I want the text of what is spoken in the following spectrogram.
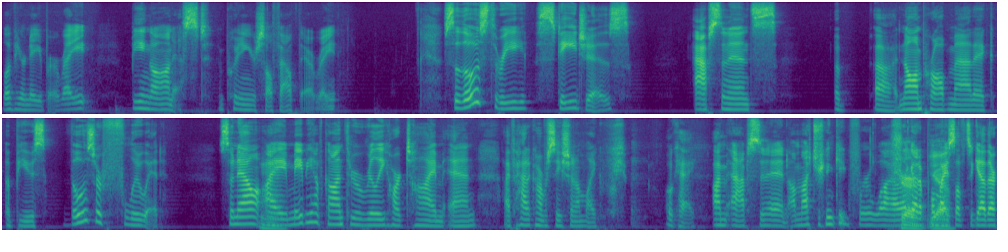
Love your neighbor, right? Being honest and putting yourself out there, right? So, those three stages abstinence, uh, non problematic, abuse those are fluid. So now I maybe have gone through a really hard time and I've had a conversation. I'm like, okay, I'm abstinent. I'm not drinking for a while. Sure, I got to pull yeah. myself together.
